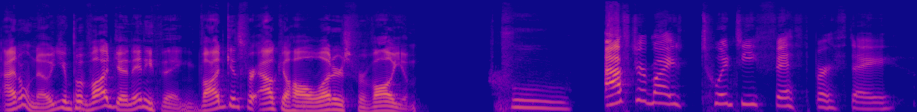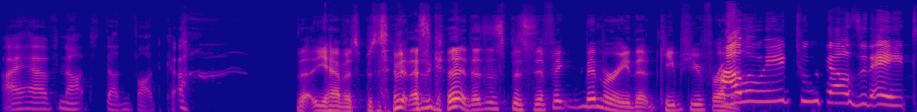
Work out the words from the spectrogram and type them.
I don't know. You can put vodka in anything. Vodka's for alcohol. Water's for volume. After my 25th birthday, I have not done vodka. You have a specific. That's good. That's a specific memory that keeps you from. Halloween 2008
